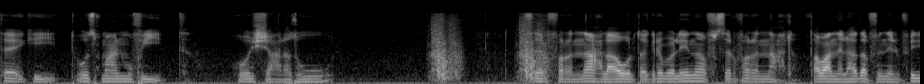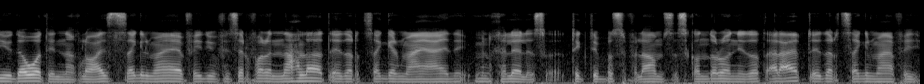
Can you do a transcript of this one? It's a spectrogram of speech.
تأكيد. واسمع المفيد. خش على طول. server النحلة أول تجربة لينا في server النحلة طبعا الهدف من الفيديو دوت إنك لو عايز تسجل معايا فيديو في server النحلة تقدر تسجل معايا عادي من خلال تكتب بس في الاسم اسكندراني دوت ألعاب تقدر تسجل معايا فيديو.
